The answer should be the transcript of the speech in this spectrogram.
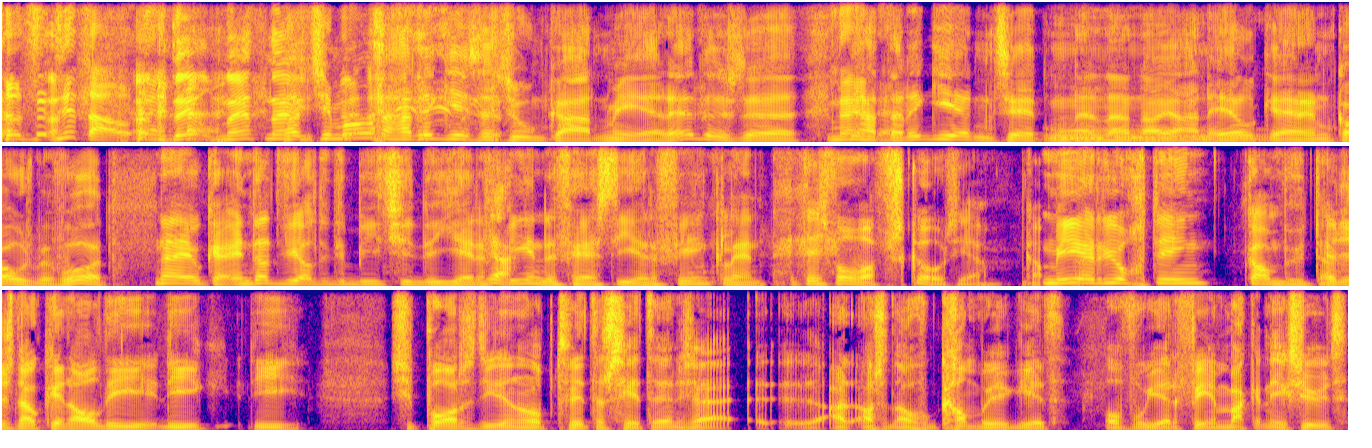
Wat is dit nou? Deel net, nee. Nou, Simone had ik geen seizoenkaart meer, hè? dus eh die had nee. daar ik hier in zitten. En, eh, nou ja, een Elke en Koos bijvoorbeeld. Nee, oké. En dat wie altijd een beetje de Jereveen, de verste Jereveen-clan. Het is wel wat verschoot, ja. Kan- Meer richting Cambuur. Ja, dus nou kennen al die, die, die supporters die dan op Twitter zitten. En die zeggen, eh, als het nou over Cambuur gaat, of hoe Jereveen, maakt het niks uit.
